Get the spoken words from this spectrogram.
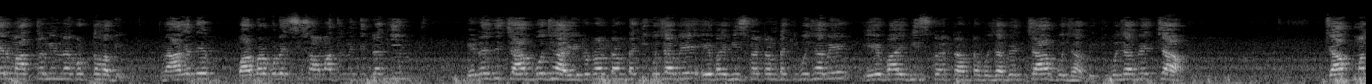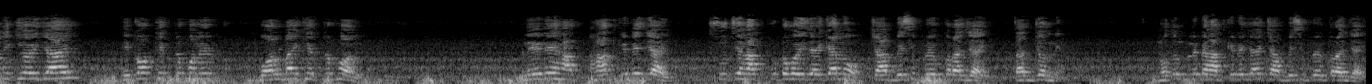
এর মাত্রা নির্ণয় করতে হবে। তুমি আগে দিয়ে বারবার বলেছি সমাত্রা নীতিটা কি? এটা যদি চাপ বোঝায় এই টোটাল টার্মটা কি বোঝাবে? এ বাই বি স্কোয়ার টার্মটা কি বোঝাবে? এ বাই বি স্কোয়ার টার্মটা বোঝাবে, চাপ বোঝাবে। কি বোঝাবে? চাপ। চাপ মানে কি হয়ে যায়? একক ক্ষেত্রফলের বল বাই ক্ষেত্রফল। ব্লেডে হাত হাত কেটে যায়, সুচে হাত ফুটো হয়ে যায়। কেন? চাপ বেশি প্রয়োগ করা যায় তার জন্যে। নতুন প্লেটে হাত কেটে যায়, চাপ বেশি প্রয়োগ করা যায়।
